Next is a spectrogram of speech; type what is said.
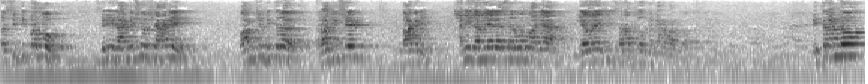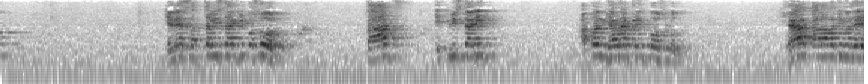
प्रसिद्धी प्रमुख श्री रामेश्वर शहाणे व आमचे मित्र राजू शेठ बागडे आणि जमलेल्या सर्व माझ्या गेवराईची सराब चौथकार बांधवा मित्रांनो गेल्या सत्तावीस तारखेपासून तर आज एकवीस तारीख आपण गेवराईपर्यंत पोहोचलो. ह्या कालावधीमध्ये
